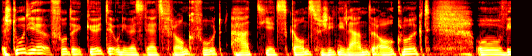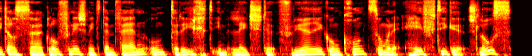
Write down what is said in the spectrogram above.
Eine Studie von der Goethe-Universität jetzt Frankfurt hat jetzt ganz verschiedene Länder angeschaut, wie das äh, gelaufen ist mit dem Fernunterricht im letzten Frühling und kommt zu einem heftigen Schluss,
